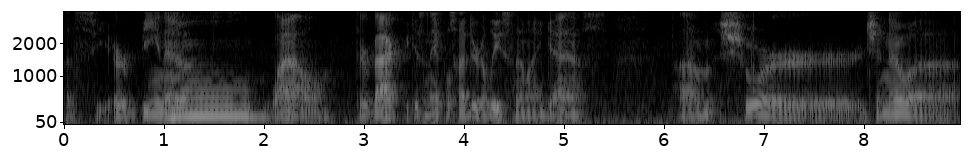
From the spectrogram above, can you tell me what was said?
let's see, Urbino, wow, they're back because Naples had to release them, I guess. Um, sure, Genoa,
